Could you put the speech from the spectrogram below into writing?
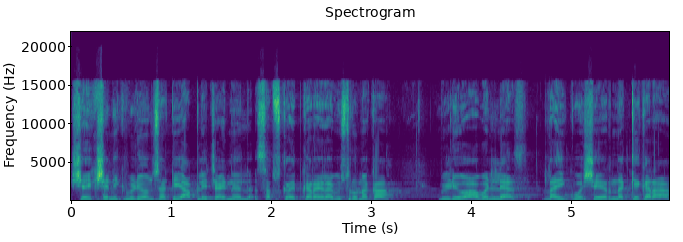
शैक्षणिक व्हिडिओंसाठी आपले चॅनल सबस्क्राईब करायला विसरू नका. व्हिडिओ आवडल्यास लाईक व शेअर नक्की करा.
